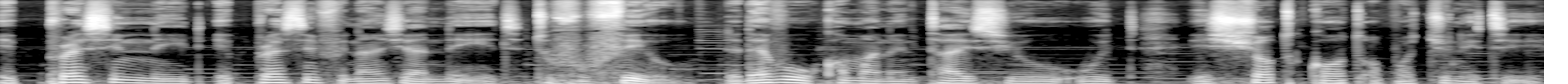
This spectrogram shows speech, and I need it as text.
a pressing need, a pressing financial need to fulfill, the devil will come and entice you with a shortcut opportunity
